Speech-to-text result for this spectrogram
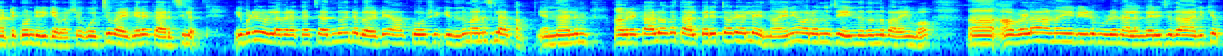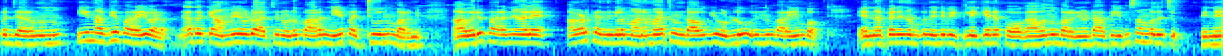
ആട്ടിക്കൊണ്ടിരിക്കുക. പക്ഷേ കൊച്ചു ഭയങ്കര കരച്ചിലും. ഇവിടെയുള്ളവരൊക്കെ ചന്തുവിന്റെ ബർത്ത്ഡേ ആഘോഷിക്കുന്നത് മനസ്സിലാക്കാം. എന്നാലും അവരെക്കാളും ഒക്കെ താല്പര്യത്തോടെയല്ലേ നയനെ ഓരോന്ന് ചെയ്യുന്നതെന്ന് പറയുമ്പോൾ അവളാണ് ഈ വീട് മുഴുവൻ അലങ്കരിച്ചത് എനിക്കൊപ്പം ചേർന്നെന്നും ഈ നവ്യ പറയുവാണ്. അതൊക്കെ അമ്മയോടും അച്ഛനോടും പറഞ്ഞേ പറ്റൂ എന്നും പറഞ്ഞു. അവർ പറഞ്ഞാലേ അവൾക്ക് എന്തെങ്കിലും മനമാറ്റം ഉണ്ടാവുകയുള്ളൂ എന്നും പറയുമ്പോൾ എന്നാൽ പിന്നെ നമുക്ക് നിന്റെ വീട്ടിലേക്ക് തന്നെ പോകാമെന്നും പറഞ്ഞുകൊണ്ട് അബിയും സമ്മതിച്ചു. പിന്നെ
